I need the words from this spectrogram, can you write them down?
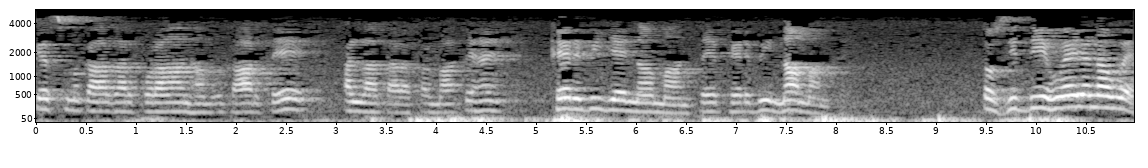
قسم کا اگر قرآن ہم اتارتے، اللہ تعالیٰ فرماتے ہیں، پھر بھی یہ نہ مانتے، پھر بھی نہ مانتے۔ تو ضدی ہوئے یا نہ ہوئے؟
